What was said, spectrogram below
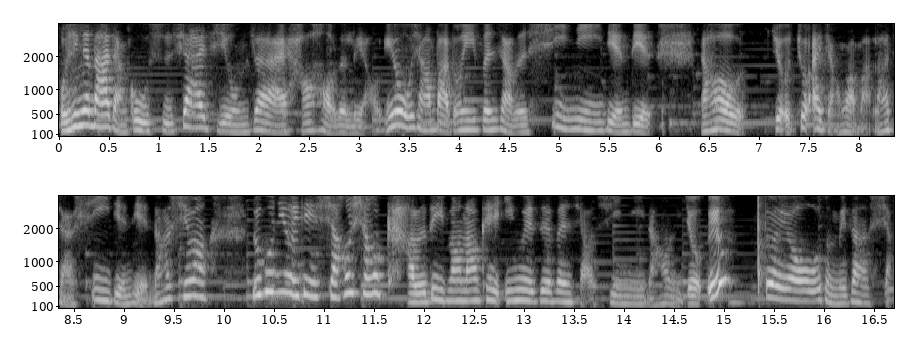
我先跟大家讲故事，下一集我们再来好好的聊。因为我想要把东西分享的细腻一点点，然后就就爱讲话嘛，然后讲细一点点，然后希望如果你有一点小小卡的地方，然后可以因为这份小细腻，然后你就哎呦。对哦，我怎么没这样想，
